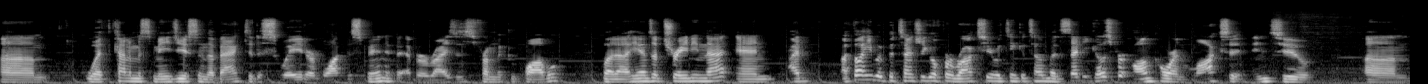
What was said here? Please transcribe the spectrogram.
um, with kind of Mismagius in the back to dissuade or block the spin if it ever arises from the Quavel. But uh, he ends up trading that, and I I thought he would potentially go for Rocks here with Tinkaton, but instead he goes for Encore and locks it into um,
